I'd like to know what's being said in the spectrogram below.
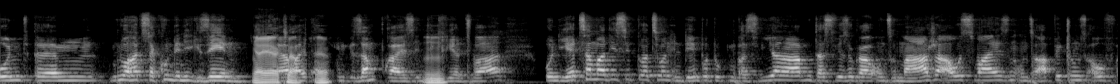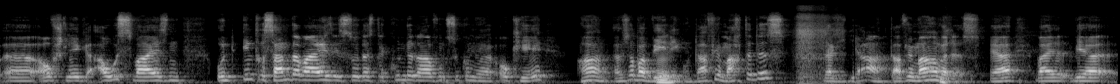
Und ähm, nur hat es der Kunde nie gesehen, ja, ja, weil es ja. im Gesamtpreis integriert mhm. war. Und jetzt haben wir die Situation in den Produkten, was wir haben, dass wir sogar unsere Marge ausweisen, unsere Abwicklungsaufschläge äh, ausweisen. Und interessanterweise ist so, dass der Kunde dann auf uns zukommt und sagt, okay, ah, das ist aber wenig. Hm. Und dafür macht er das? Sag ich, ja, dafür machen wir das. Ja, weil wir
